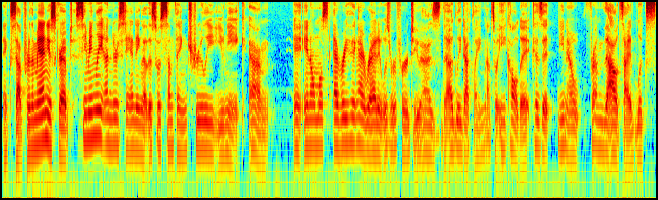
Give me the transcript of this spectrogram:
except for the manuscript, seemingly understanding that this was something truly unique. Um, in, almost everything I read, it was referred to as the ugly duckling. That's what he called it, because it, you know, from the outside looks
